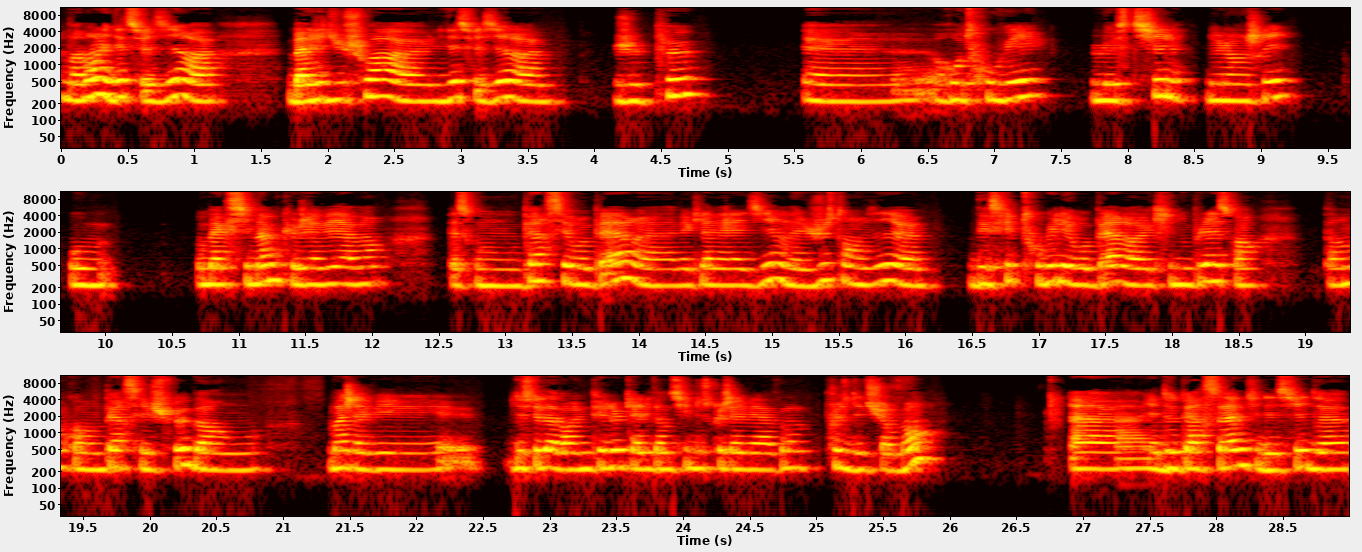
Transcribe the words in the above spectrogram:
vraiment l'idée de se dire, bah j'ai du choix. l'idée de se dire, je peux retrouver le style de lingerie au maximum que j'avais avant parce qu'on perd ses repères euh, avec la maladie, on a juste envie euh, d'essayer de trouver les repères euh, qui nous plaisent. Par exemple, quand on perd ses cheveux, bah, moi j'avais décidé d'avoir une perruque à l'identique de ce que j'avais avant, plus des turbans. Il y a deux personnes qui décident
